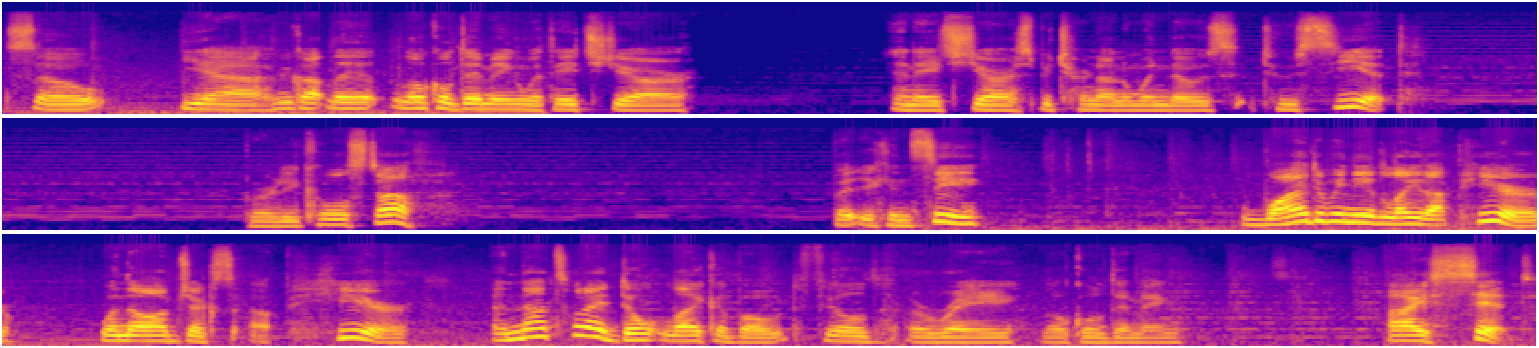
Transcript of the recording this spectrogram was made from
So yeah, we got local dimming with HDR and HDR has to be turned on in Windows to see it. Pretty cool stuff. But you can see, why do we need light up here when the object's up here. And that's what I don't like about full array local dimming. I sit.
